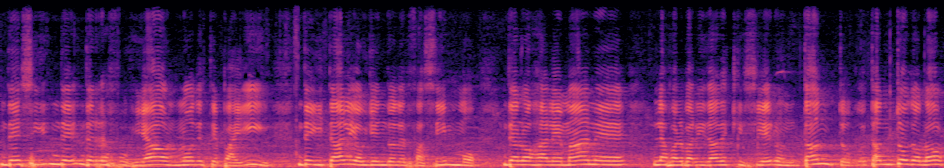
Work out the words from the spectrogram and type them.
de, refugiados ¿no? de este país, de Italia huyendo del fascismo, de los alemanes, las barbaridades que hicieron, tanto, tanto dolor,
